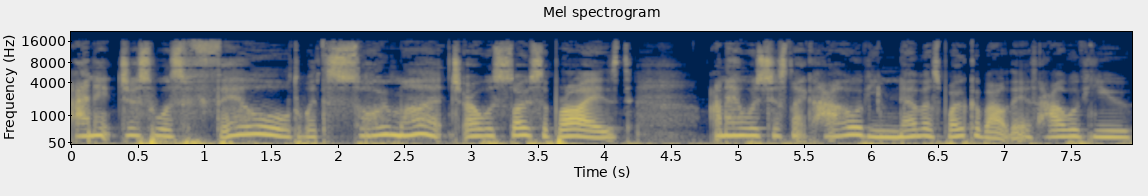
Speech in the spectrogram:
And it just was filled with so much. I was so surprised. And I was just like how have you never spoke about this? How have you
